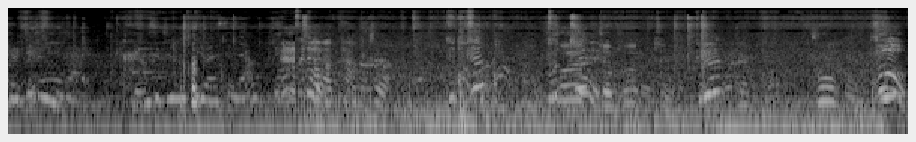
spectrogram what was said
결제 중입니다. 영수증 필요하세요? 부츠 같아. 부츠? 부츠? 부츠 부츠. 부 부. 부!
